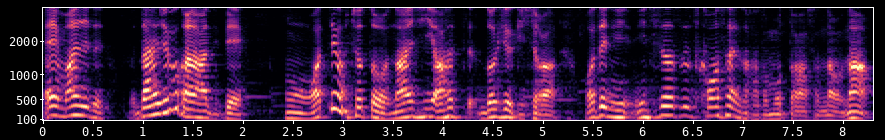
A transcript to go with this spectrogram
え、マジで、大丈夫かなって言って、うん、わてはちょっと内心焦って、ドキドキしたから、わてに偽札使わされたかと思ったから、そんなもんな。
